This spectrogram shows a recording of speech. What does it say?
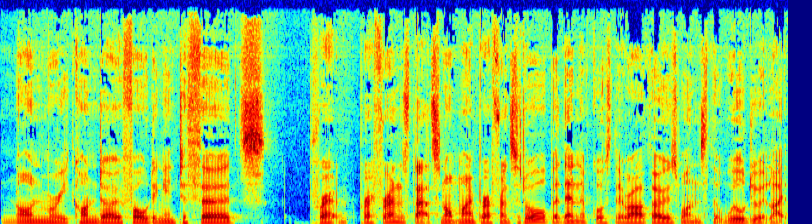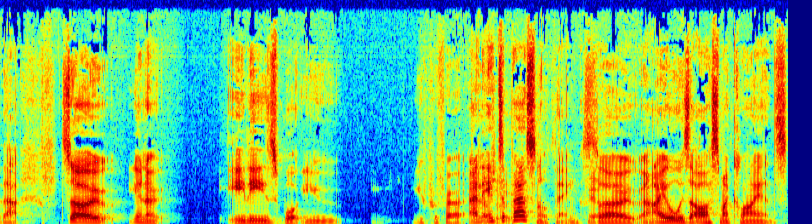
non Marie Kondo folding into thirds pre- preference. That's not my preference at all. But then, of course, there are those ones that will do it like that. So, you know, it is what you you prefer. And Absolutely. it's a personal thing. Yeah. so i always ask my clients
